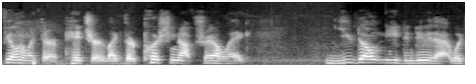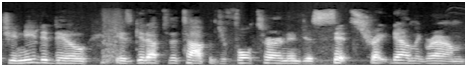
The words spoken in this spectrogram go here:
feeling like they're a pitcher, like they're pushing off trail leg. You don't need to do that. What you need to do is get up to the top with your full turn and just sit straight down the ground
